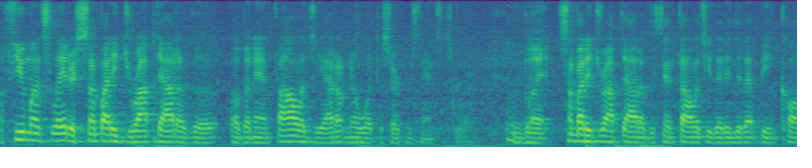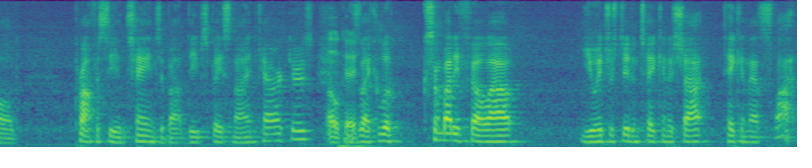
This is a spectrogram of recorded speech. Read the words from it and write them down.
a few months later, somebody dropped out of the of an anthology. I don't know what the circumstances were, but somebody dropped out of this anthology that ended up being called "Prophecy and Change" about Deep Space Nine characters. Okay. He's like, look, somebody fell out. You interested in taking a shot, taking that slot?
